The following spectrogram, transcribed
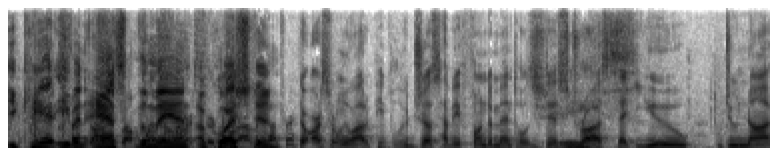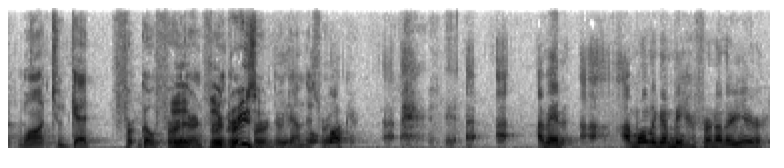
You can't even ask the man a question. The there are certainly a lot of people who just have a fundamental Jeez. distrust that you do not want to get go further they're, and further and further down this road. Look, I, I, I mean, I'm only going to be here for another year.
